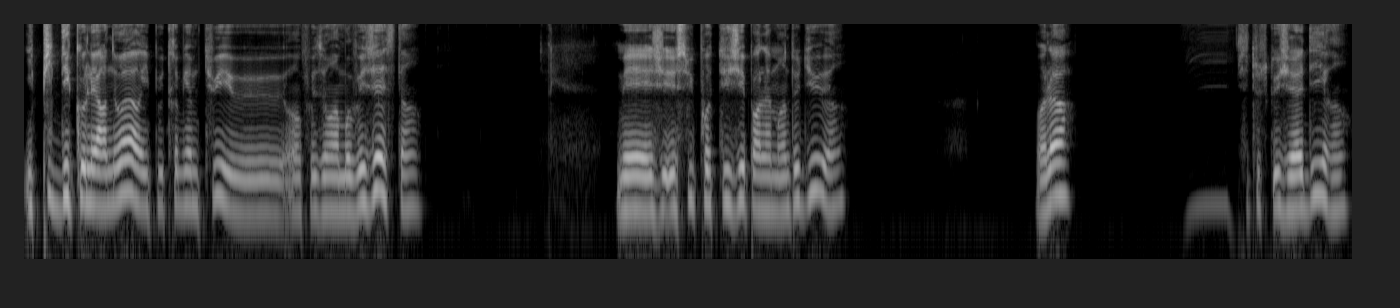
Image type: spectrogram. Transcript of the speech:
il pique des colères noires, il peut très bien me tuer euh, en faisant un mauvais geste. Hein. Mais je suis protégé par la main de Dieu. Hein. Voilà. C'est tout ce que j'ai à dire. Hein.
